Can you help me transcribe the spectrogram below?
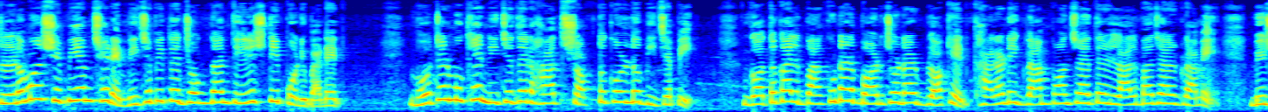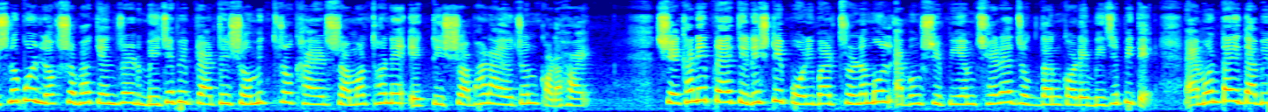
তৃণমূল সিপিএম ছেড়ে বিজেপিতে যোগদান তিরিশটি পরিবারের। ভোটের মুখে নিজেদের হাত শক্ত করল বিজেপি। গতকাল বাঁকুড়ার বড়জোড়ার ব্লকের খারাড়ি গ্রাম পঞ্চায়েতের লালবাজার গ্রামে বিষ্ণুপুর লোকসভা কেন্দ্রের বিজেপি প্রার্থী সৌমিত্র খায়ের সমর্থনে একটি সভার আয়োজন করা হয়। সেখানে প্রায় তিরিশটি পরিবার তৃণমূল এবং সিপিএম ছেড়ে যোগদান করে বিজেপিতে। এমনটাই দাবি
